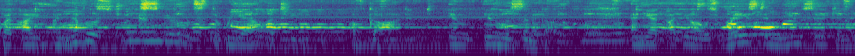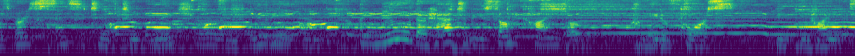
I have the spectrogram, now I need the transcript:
But I, I never experienced the reality of God in in the synagogue. And yet, I, you know, I was raised in music, and I was very sensitive to nature and beauty, and I knew there had to be some kind of creative force be, behind this.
